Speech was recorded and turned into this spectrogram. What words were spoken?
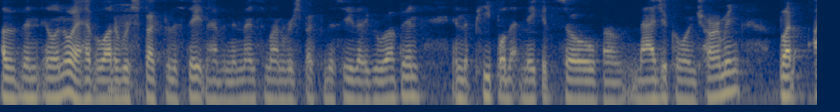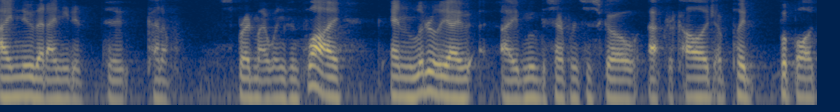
other than Illinois. I have a lot of respect for the state and have an immense amount of respect for the city that I grew up in and the people that make it so um, magical and charming. But I knew that I needed to kind of spread my wings and fly. And literally, I, I moved to San Francisco after college. I played football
